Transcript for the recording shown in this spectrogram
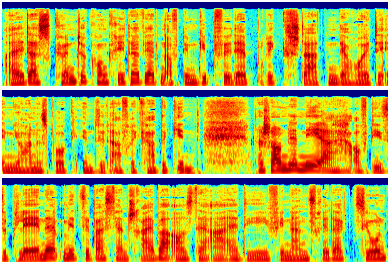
All das könnte konkreter werden auf dem Gipfel der BRICS-Staaten, der heute in Johannesburg in Südafrika beginnt. Da schauen wir näher auf diese Pläne mit Sebastian Schreiber aus der ARD Finanzredaktion.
